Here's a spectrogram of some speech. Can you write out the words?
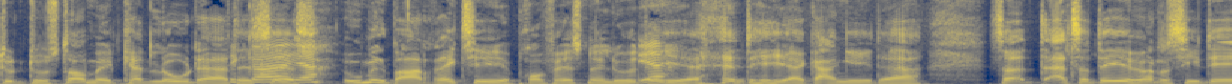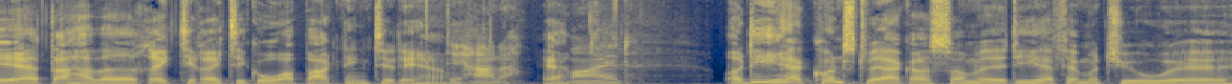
du, du står med et katalog der, det, det ser jeg. umiddelbart rigtig professionelt ud, Ja. det, det jeg er gang i der. Så altså det, jeg hørte dig sige, det er, at der har været rigtig, rigtig god opbakning til det her. Det har der Ja. meget. Og de her kunstværker, som øh, de her 25 øh,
